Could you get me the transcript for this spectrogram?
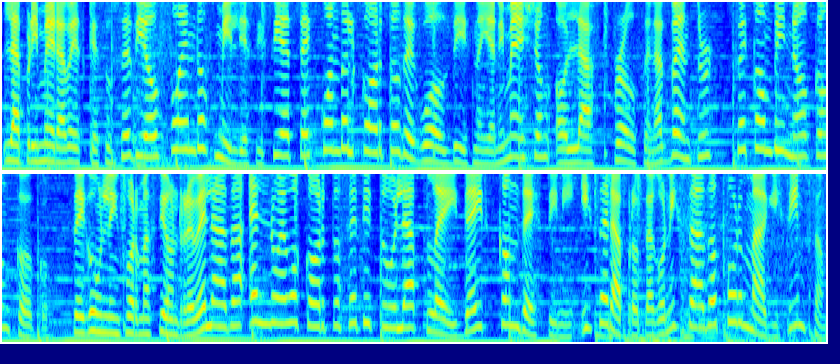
La primera vez que sucedió fue en 2017 cuando el corto de Walt Disney Animation o Laugh Frozen Adventure se combinó con Coco. Según la información revelada, el nuevo corto se titula Playdate con Destiny y será protagonizado por Maggie Simpson.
